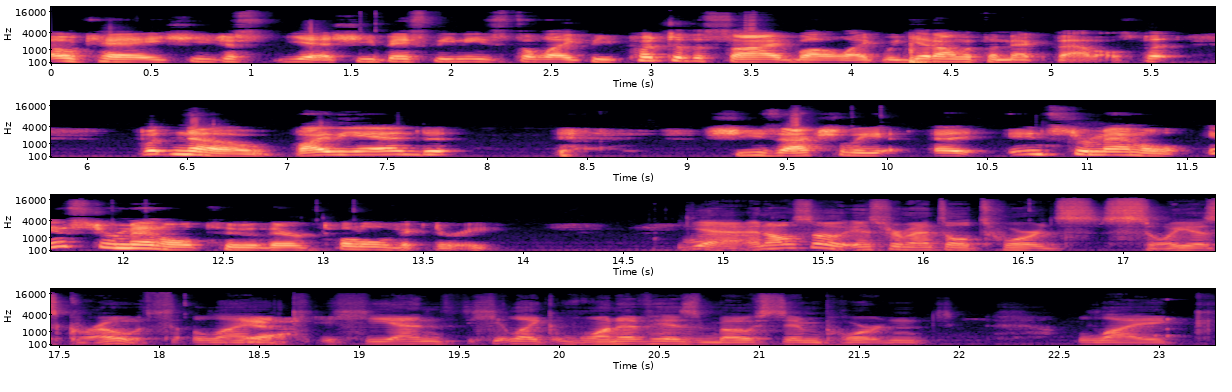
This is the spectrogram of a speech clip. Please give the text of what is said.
okay, she just yeah, she basically needs to like be put to the side while like we get on with the mech battles. But but no, by the end, she's actually uh, instrumental instrumental to their total victory. Yeah, and also instrumental towards Soya's growth. Like Yeah. he and he like one of his most important like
